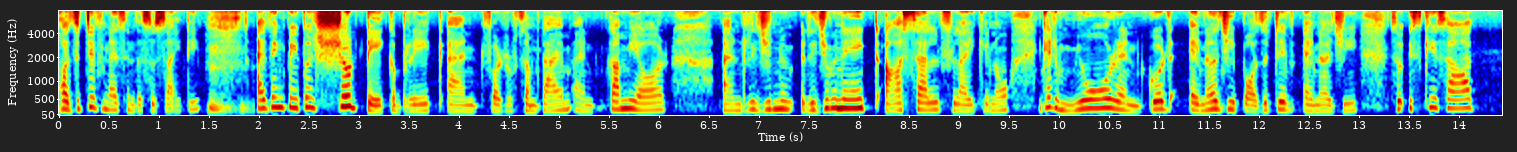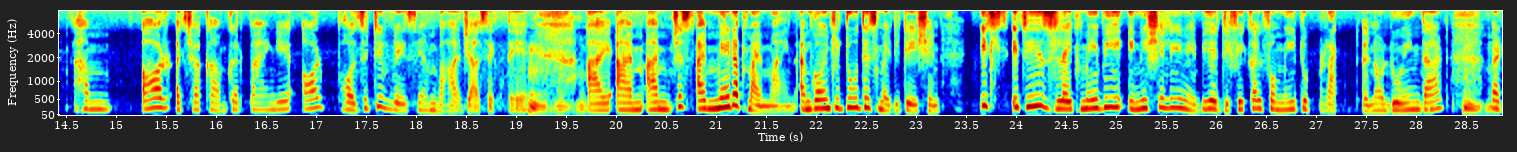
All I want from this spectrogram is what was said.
positiveness in the society i think people should take a break and for some time and come here and rejuven- rejuvenate ourselves like you know get more and good energy positive energy so इसके साथ हम और अच्छा काम कर पाएंगे और पॉजिटिव वे से हम बाहर जा सकते हैं I I am I am just I made up my mind I am going to do this meditation it's it is like maybe initially maybe a difficult for me to practice you know doing that but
